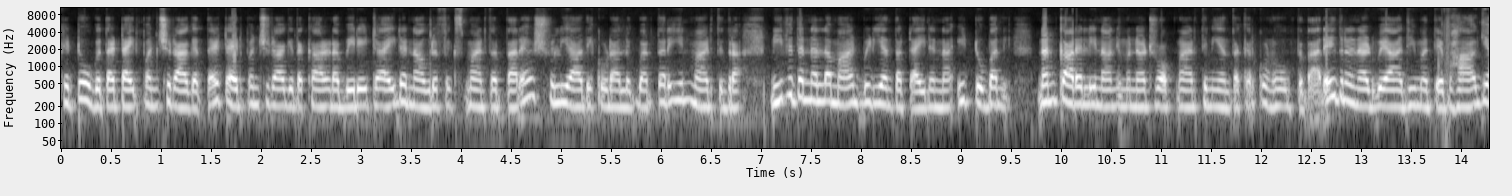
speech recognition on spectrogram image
ಕೆಟ್ಟು ಹೋಗುತ್ತೆ ಟೈರ್ ಪಂಚರ್ ಆಗುತ್ತೆ. ಟೈರ್ ಪಂಚರ್ ಆಗಿದ ಕಾರಣ ಬೇರೆ ಟೈರನ್ನು ಅವರು ಫಿಕ್ಸ್ ಮಾಡ್ತಿರ್ತಾರೆ. ಅಶ್ವಲಿ ಆದಿ ಕೂಡ ಅಲ್ಲಿಗೆ ಬರ್ತಾರೆ. ಏನು ಮಾಡ್ತಿದ್ರ? ನೀವು ಇದನ್ನೆಲ್ಲ ಮಾಡಿಬಿಡಿ ಅಂತ ಟೈರನ್ನು ಇಟ್ಟು ಬನ್ನಿ. ನನ್ನ ಕಾರಲ್ಲಿ ನಾನು ನಿಮ್ಮನ್ನು ಡ್ರಾಪ್ ಮಾಡ್ತೀನಿ ಅಂತ ಕರ್ಕೊಂಡು ಹೋಗ್ತಿದ್ದಾರೆ ಇದರ ನಡುವೆ ಆದಿ ಮತ್ತು ಭಾಗ್ಯ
